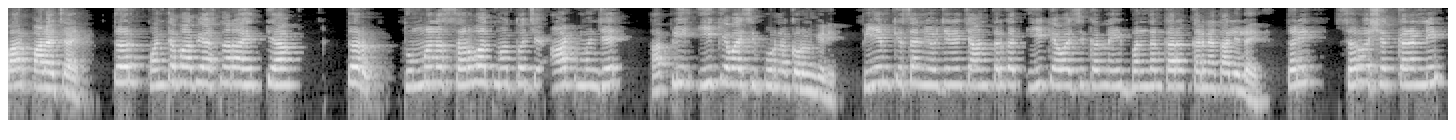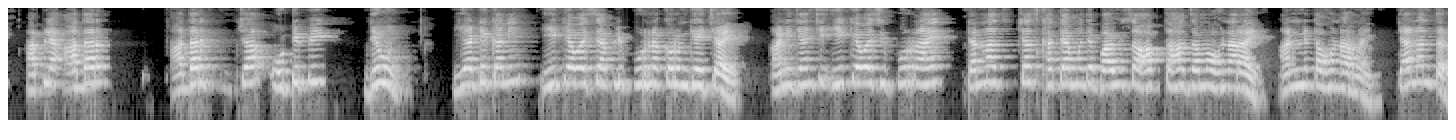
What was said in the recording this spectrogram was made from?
पार पाडायच्या आहेत. तर कोणत्या बाबी असणार आहेत त्या? तर तुम्हाला सर्वात महत्त्वाचे आठ म्हणजे आपली ई केवायसी पूर्ण करून घेणे. पीएम किसान योजनेच्या अंतर्गत ई केवायसी करणे ही बंधनकारक करण्यात आलेलं आहे. तरी सर्व शेतकऱ्यांनी आपल्या आधार आधारच्या ओटीपी देऊन या ठिकाणी ई केवायसी आपली पूर्ण करून घ्यायची आहे. आणि ज्यांची ई केवायसी पूर्ण आहे त्यांनाच्याच खात्यामध्ये बावीसचा हप्ता हा जमा होणार आहे अन्यथा होणार नाही. त्यानंतर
